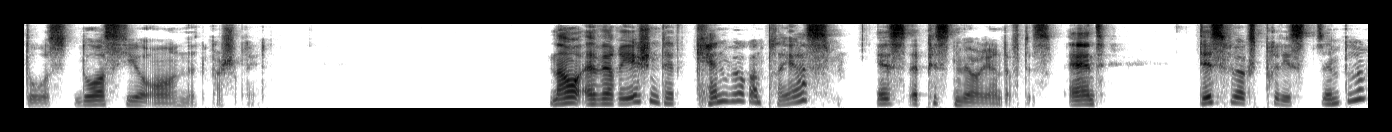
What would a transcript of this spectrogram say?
those doors here on the pressure plate. Now a variation that can work on players is a piston variant of this. And this works pretty simple.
